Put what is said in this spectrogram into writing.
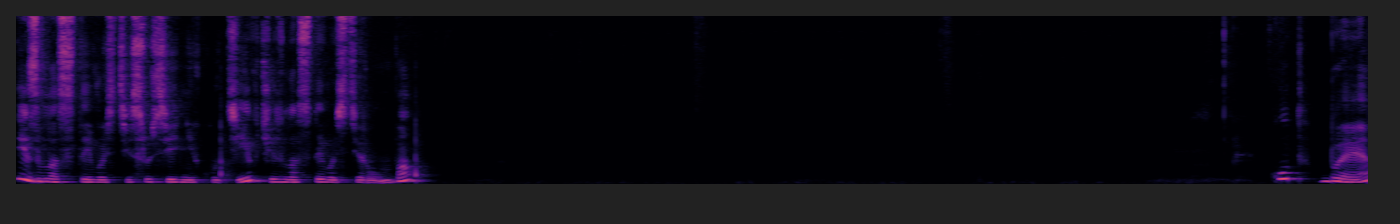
Із властивості сусідніх кутів чи з властивості ромба кут Б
